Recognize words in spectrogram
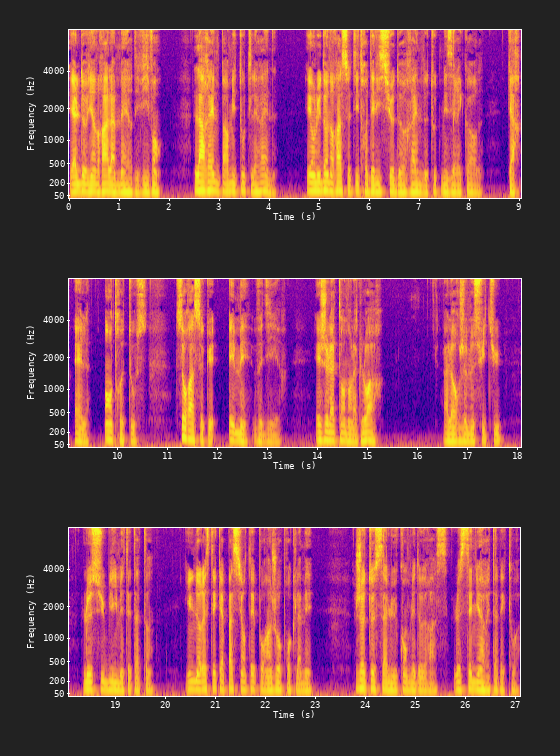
et elle deviendra la mère des vivants, la reine parmi toutes les reines, et on lui donnera ce titre délicieux de reine de toute miséricorde, car elle, entre tous, saura ce que aimer veut dire, et je l'attends dans la gloire. Alors je me suis tu, le sublime était atteint, il ne restait qu'à patienter pour un jour proclamé je te salue, comblé de grâce, le Seigneur est avec toi.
